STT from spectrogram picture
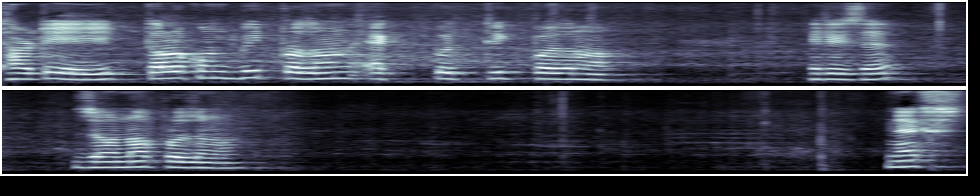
থাৰ্টি এইট তলৰ কোনবিধ প্ৰজনন এক কৰ্তৃক প্ৰজনন। সেইটো হৈছে যৌন প্ৰজনন। নেক্সট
